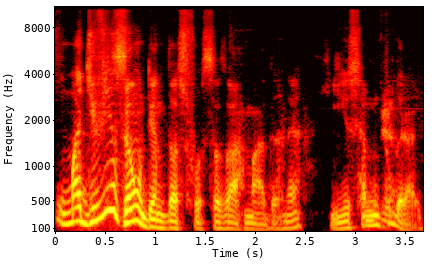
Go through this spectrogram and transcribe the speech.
uma divisão dentro das Forças Armadas, né? E isso é muito é. grave.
